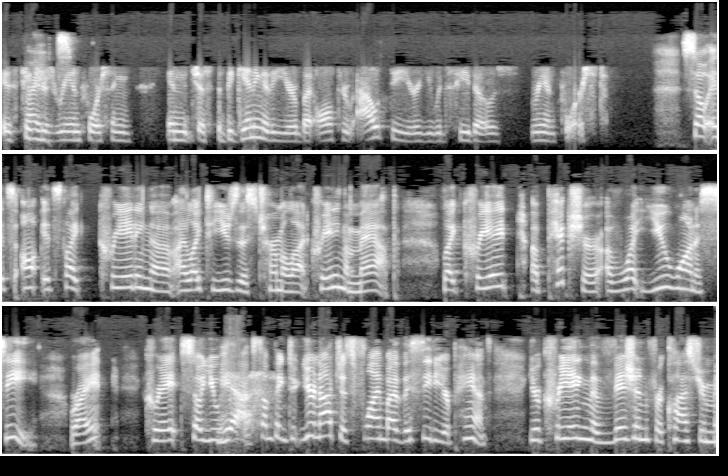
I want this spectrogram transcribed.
is teachers right. reinforcing in just the beginning of the year, but all throughout the year, you would see those reinforced. So it's it's like creating a I like to use this term a lot, creating a map. Like create a picture of what you want to see, right? Create so you have something to you're not just flying by the seat of your pants. You're creating the vision for classroom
